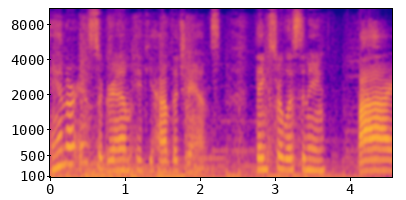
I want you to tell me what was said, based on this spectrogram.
and our Instagram if you have the chance. Thanks for listening. Bye.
